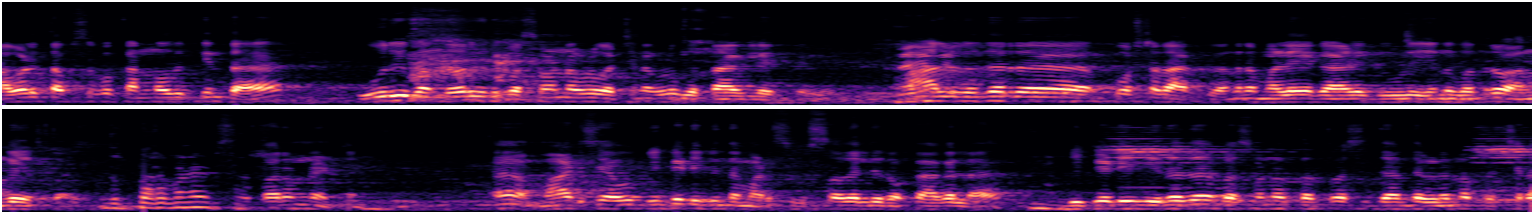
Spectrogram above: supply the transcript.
ಆವಳಿ ತಪ್ಪಿಸ್ಬೇಕು ಅನ್ನೋದಕ್ಕಿಂತ ಊರಿಗೆ ಬಂದವ್ರಿಗೆ ಇದು ಬಸವಣ್ಣಗಳು ವಚನಗಳು ಗೊತ್ತಾಗ್ಲಿ ಅಂತೇಳಿ ಆಲ್ ವೆದರ್ ಪೋಸ್ಟರ್ ಹಾಕ್ತೀವಿ. ಅಂದ್ರೆ ಮಳೆ ಗಾಳಿ ಧೂಳು ಏನು ಬಂದರೂ ಹಂಗೆ ಇರ್ತಾರೆ ಪರ್ಮನೆಂಟ್ ಸರ್. ಪರ್ಮನೆಂಟ್ ಮಾಡಿಸಿ ಅವು ಬಿ ಕೆ ಡಿ ಬಿಂದ ಉತ್ಸವದಲ್ಲಿ ರೊಕ್ಕ ಆಗಲ್ಲ. ಬಿ ಕೆ ಡಿ ಇರೋದ ಬಸವಣ್ಣ ತತ್ವ ಸಿದ್ಧಾಂತಗಳನ್ನು ಪ್ರಚಾರ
